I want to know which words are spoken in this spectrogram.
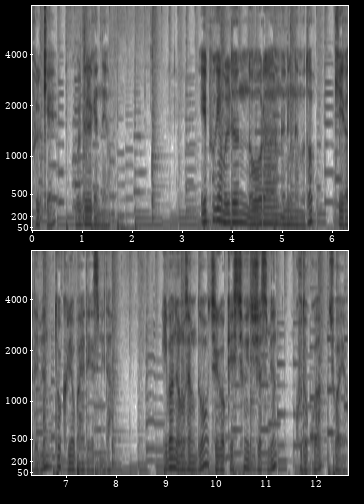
붉게 물들겠네요. 이쁘게 물든 노란 은행나무도 기회가 되면 또 그려봐야 되겠습니다. 이번 영상도 즐겁게 시청해 주셨으면 구독과 좋아요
